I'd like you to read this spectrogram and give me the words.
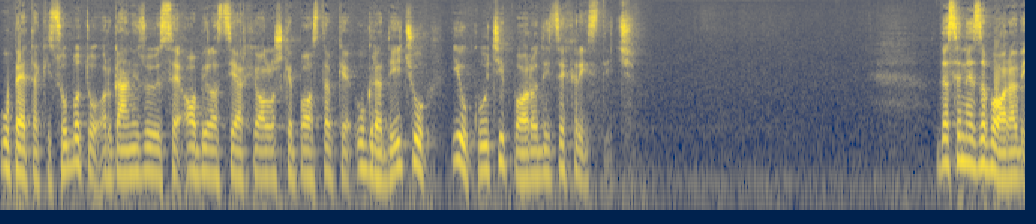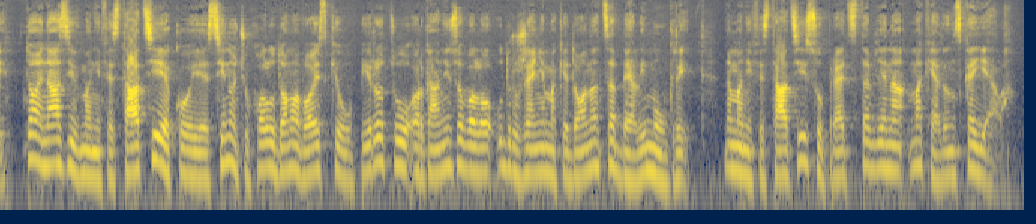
U petak i subotu organizuju se obilasci arheološke postavke u Gradiću i u kući porodice Hristić. Da se ne zaboravi, to je naziv manifestacije koju je sinoć u holu Doma vojske u Pirotu organizovalo Udruženje Makedonaca Beli Mugri. Na manifestaciji su predstavljena makedonska jela.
